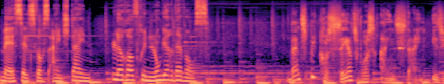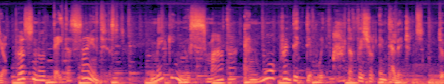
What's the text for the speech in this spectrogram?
Mais Salesforce Einstein leur offre une longueur d'avance. That's because Salesforce Einstein is your personal data scientist, making you smarter and more predictive with artificial intelligence to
